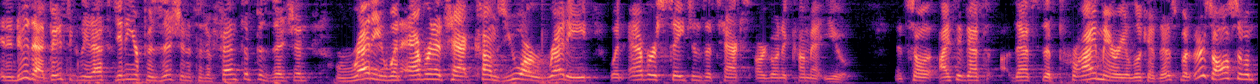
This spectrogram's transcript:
And to do that, basically, that's getting your position. It's a defensive position, ready whenever an attack comes. You are ready whenever Satan's attacks are going to come at you. And so I think that's that's the primary look at this, but there's also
